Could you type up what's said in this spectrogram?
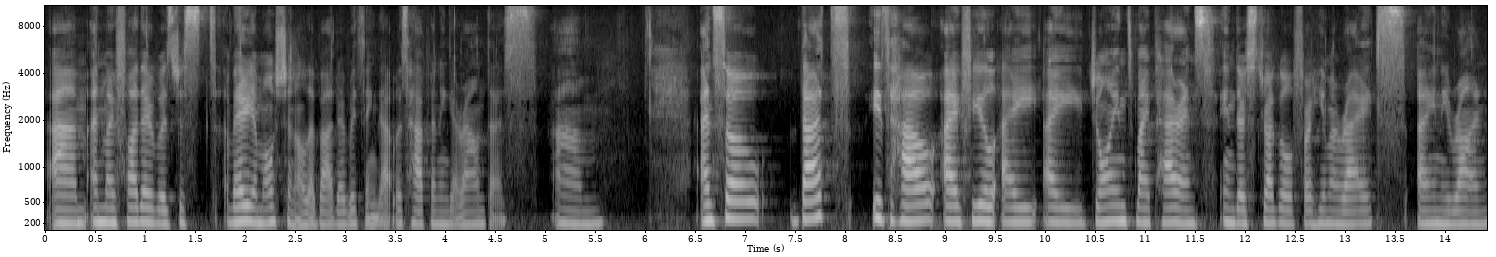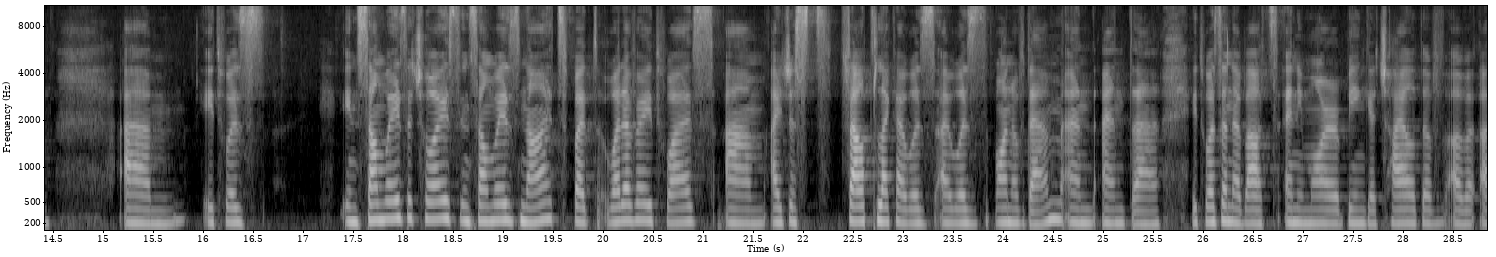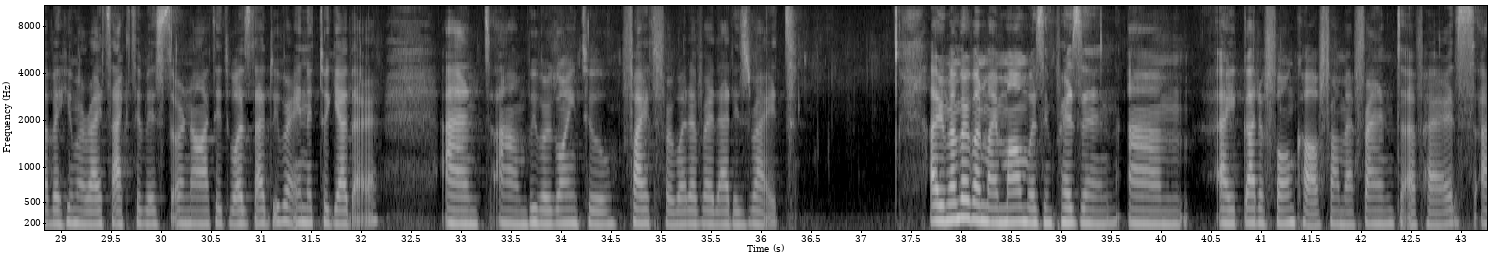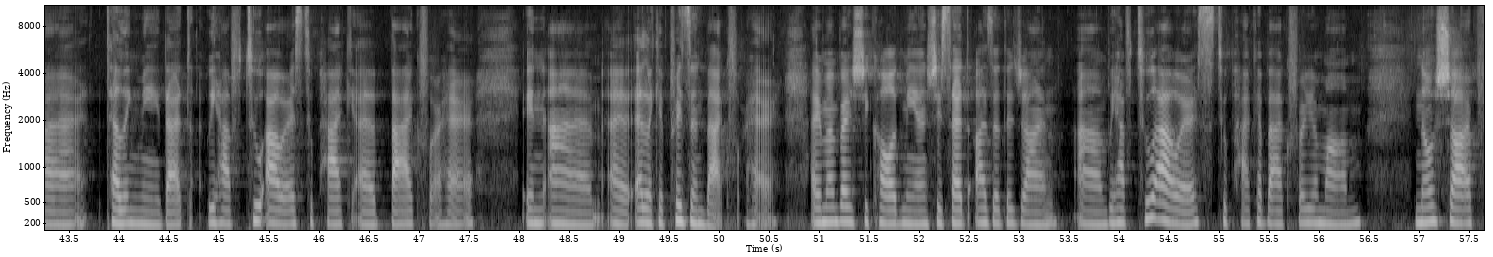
Um, and my father was just very emotional about everything that was happening around us. Um, and so that is how I feel I, I, joined my parents in their struggle for human rights in Iran. Um, it was in some ways a choice, in some ways not, but whatever it was, um, I just felt like I was, I was one of them, and, and uh, it wasn't about anymore being a child of, of, a, of, a, human rights activist or not. It was that we were in it together, and um, we were going to fight for whatever that is right. I remember when my mom was in prison, um, I got a phone call from a friend of hers uh, telling me that we have two hours to pack a bag for her, in um, a, a, like a prison bag for her. I remember she called me and she said, Azadejan, um, we have two hours to pack a bag for your mom. No sharp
